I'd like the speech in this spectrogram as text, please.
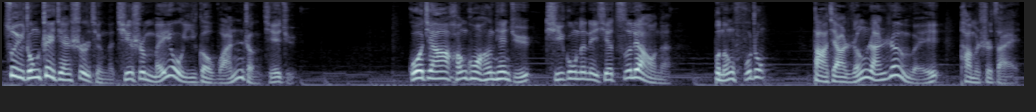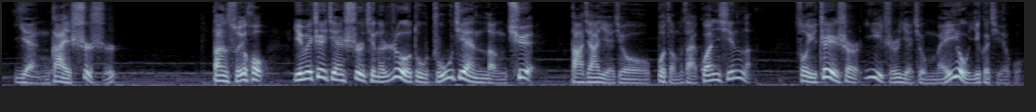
最终这件事情呢，其实没有一个完整结局。国家航空航天局提供的那些资料呢，不能服众，大家仍然认为他们是在掩盖事实，但随后。因为这件事情的热度逐渐冷却，大家也就不怎么再关心了，所以这事儿一直也就没有一个结果。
